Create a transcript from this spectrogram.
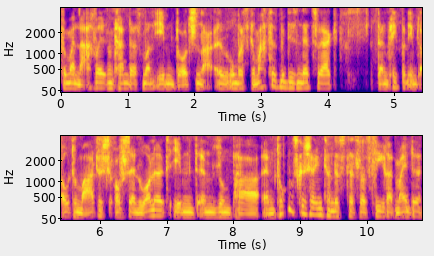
wenn man nachweisen kann, dass man eben dort schon äh, irgendwas gemacht hat mit diesem Netzwerk, dann kriegt man eben automatisch auf sein Wallet eben ähm, so ein paar ähm, Tokens geschenkt. Und das ist das, was Key gerade meinte.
